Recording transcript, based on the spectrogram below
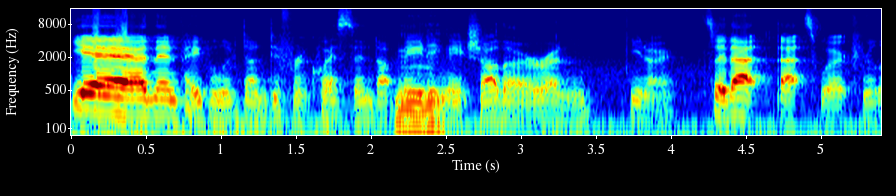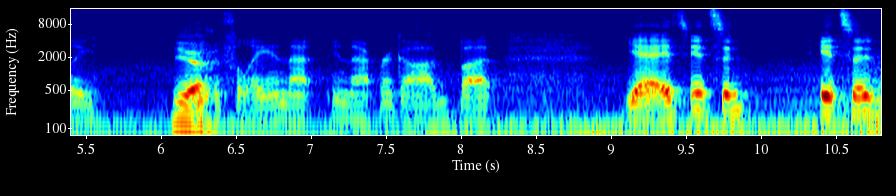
Yeah, and then people who've done different quests end up hmm. meeting each other, and you know, so that that's worked really Yeah. beautifully in that in that regard. But yeah, it's it's a it's a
